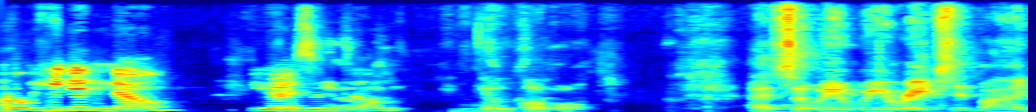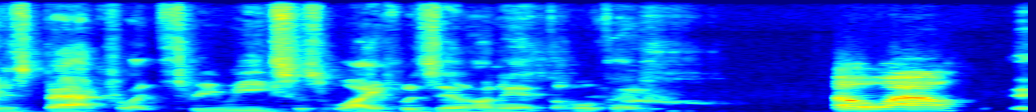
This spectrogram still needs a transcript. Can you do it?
Oh, he didn't know? You guys didn't no, tell? No clue. And so we we arranged it behind his back for like three weeks. His wife was in on it. The whole thing. Oh, wow.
